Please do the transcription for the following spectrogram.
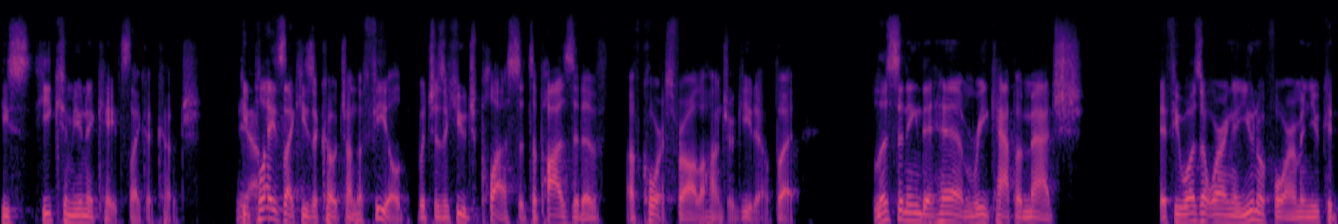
He's he communicates like a coach. He Yeah. plays like he's a coach on the field, which is a huge plus. It's a positive, of course, for Alejandro Guido. But listening to him recap a match, if he wasn't wearing a uniform and you could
